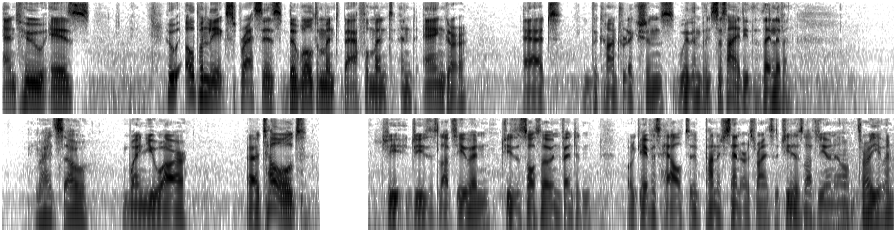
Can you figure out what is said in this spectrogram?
and who is who openly expresses bewilderment, bafflement, and anger at the contradictions within the society that they live in. Right. So when you are uh, told G- Jesus loves you, and Jesus also invented or gave us hell to punish sinners, right? So Jesus loves you, and He'll throw you in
